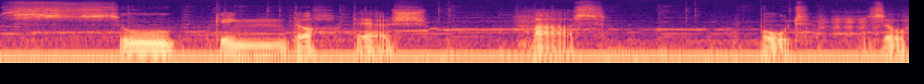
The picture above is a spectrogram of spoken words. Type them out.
So ging doch der Spaß. Boot. So.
